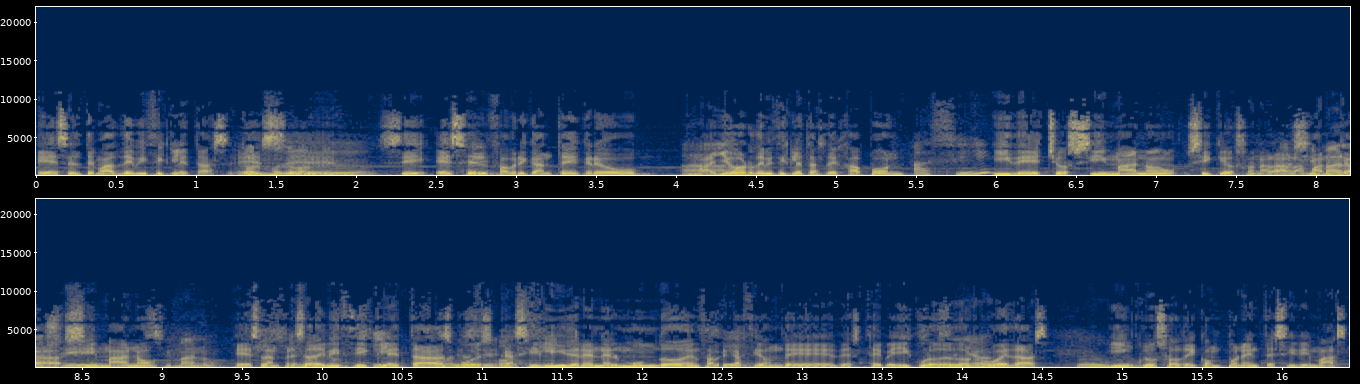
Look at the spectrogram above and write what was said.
es el tema de bicicletas. Todo el Es, eh, sí, es el fabricante, creo, Ah. mayor de bicicletas de Japón. Ah, ¿sí? Y de hecho, Shimano sí que os sonará Ah, la Shimano, marca sí. Shimano. Shimano. Es la empresa de Shimano, bicicletas, pues casi líder en el mundo en fabricación de, de este vehículo Sí, de dos señor. ruedas, incluso de componentes y demás.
